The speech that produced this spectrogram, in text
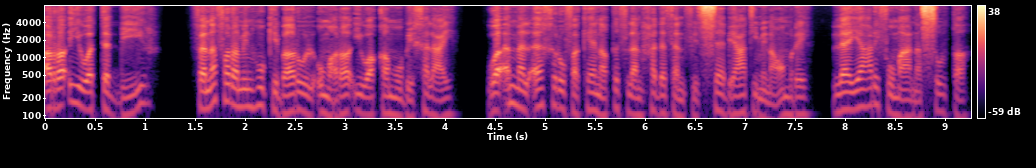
الرأي والتدبير؟ فنفر منه كبار الأمراء وقاموا بخلعه وأما الآخر فكان طفلا حدثا في السابعة من عمره لا يعرف معنى السلطة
